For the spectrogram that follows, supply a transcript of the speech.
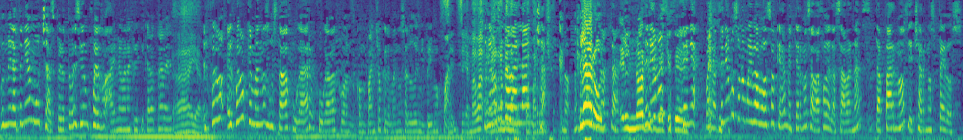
Pues mira, tenía muchas, pero te voy a decir un juego, ahí me van a criticar otra vez. Ay, a El juego, el juego que más nos gustaba jugar, jugaba con, con Pancho, que le mando un saludo, y mi primo Juan. Se, se llamaba Teníamos Agárrame una la avalancha. No, Claro, el norte tenía que ser. tenía- bueno, teníamos uno muy baboso que era meternos abajo de las sábanas, taparnos y echarnos pedos.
